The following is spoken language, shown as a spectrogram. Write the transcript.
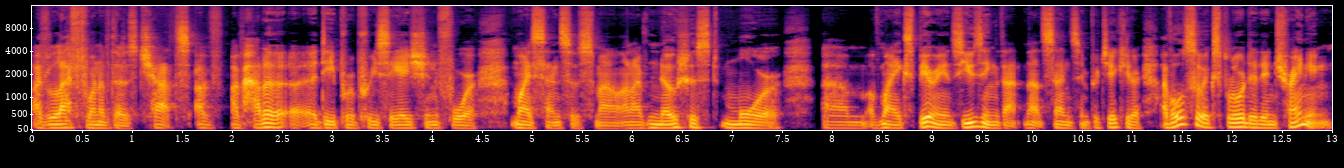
I've left one of those chats, I've, I've had a, a deeper appreciation for my sense of smell. And I've noticed more um, of my experience using that, that sense in particular. I've also explored it in training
